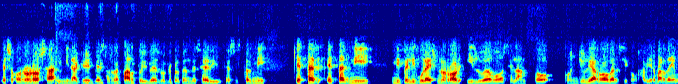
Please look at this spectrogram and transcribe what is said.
que es horrorosa y mira que ves el reparto y ves lo que pretende ser y dices esta es mi esta es esta es mi, mi película es un horror y luego se lanzó con Julia Roberts y con Javier Bardem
